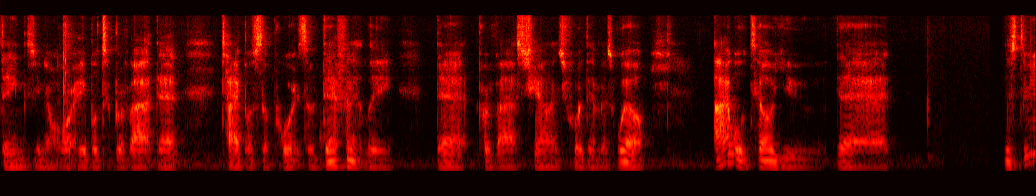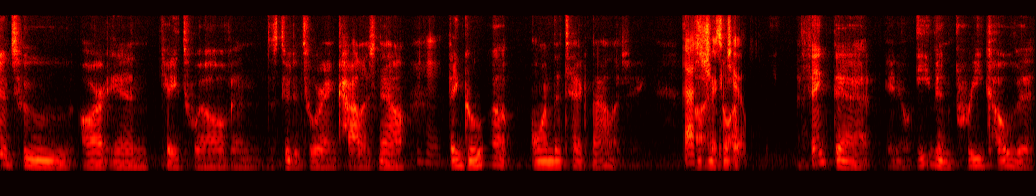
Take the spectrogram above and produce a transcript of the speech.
things, you know, or able to provide that type of support. So definitely that provides challenge for them as well. I will tell you that the students who are in K-12 and the students who are in college now, mm-hmm. they grew up on the technology. That's uh, true so too. I think that, you know, even pre-COVID,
